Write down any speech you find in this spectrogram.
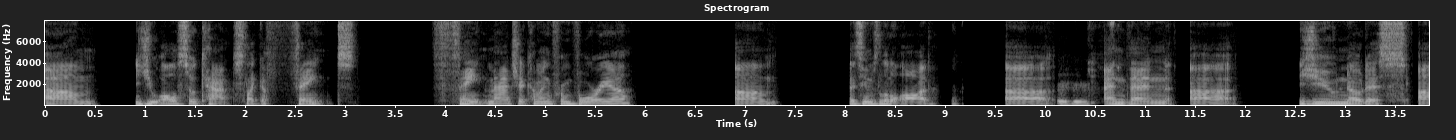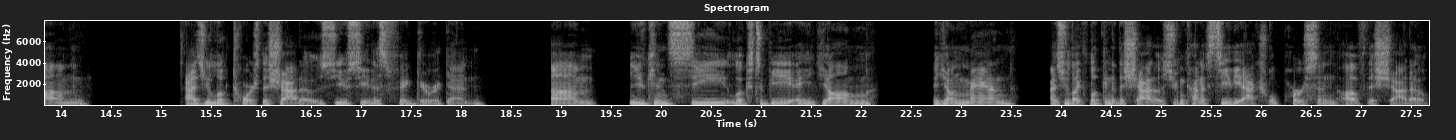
Um, you also catch like a faint, faint magic coming from Voria. Um, it seems a little odd. Uh, hmm and then uh you notice um as you look towards the shadows you see this figure again um you can see looks to be a young a young man. As you like look into the shadows you can kind of see the actual person of the shadow.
